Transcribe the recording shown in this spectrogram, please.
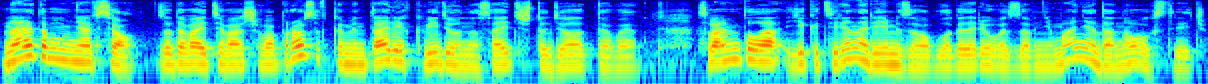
На этом у меня все. Задавайте ваши вопросы в комментариях к видео на сайте Что делать ТВ. С вами была Екатерина Ремезова. Благодарю вас за внимание. До новых встреч.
